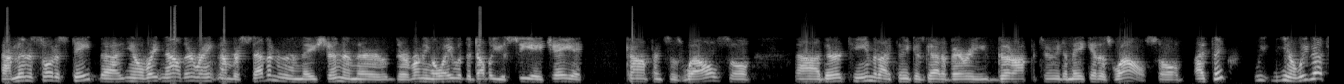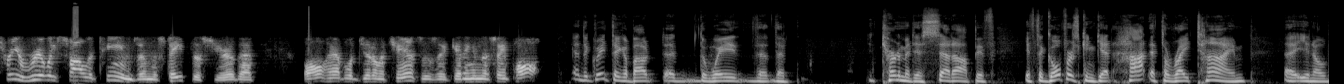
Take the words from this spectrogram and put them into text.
Uh, Minnesota State, uh, you know, right now they're ranked number seven in the nation, and they're they're running away with the WCHA conference as well. So uh, they're a team that I think has got a very good opportunity to make it as well. So I think we, you know, we've got three really solid teams in the state this year that all have legitimate chances at getting into St. Paul. And the great thing about uh, the way the, the tournament is set up, if if the Gophers can get hot at the right time, uh, you know,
